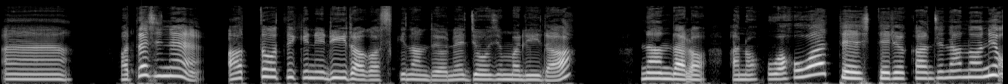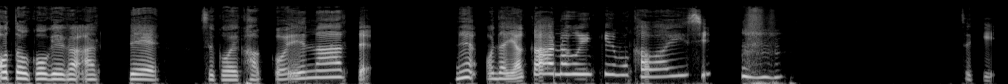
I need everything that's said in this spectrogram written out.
うーん。私ね、圧倒的にリーダーが好きなんだよね、城島リーダー。なんだろう、あの、ほわほわってしてる感じなのに男気があって、すごいかっこいいなーって。ね、穏やかな雰囲気も可愛いし。次。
